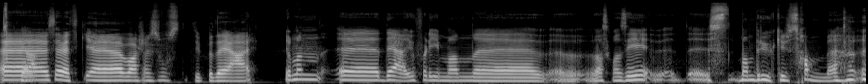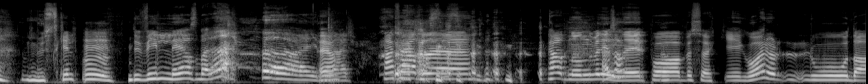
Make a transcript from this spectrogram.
Eh, Ja. Så jeg vet ikke eh, hva slags hostetype det er. Ja, men eh, det er jo fordi man eh, Hva skal man si? s- Man bruker samme muskel. Mm. Du vil le, og så bare inni Ja. der. Jeg, hadde, jeg hadde noen venninner på besøk i går og lo da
